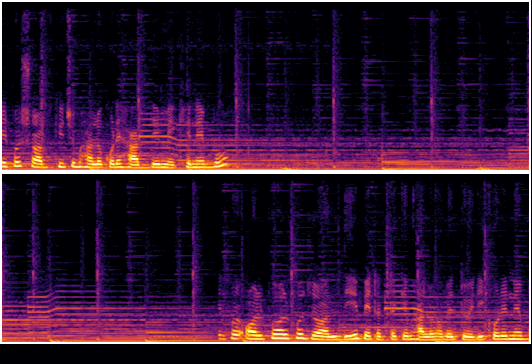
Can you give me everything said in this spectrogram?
এরপর সব কিছু ভালো করে হাত দিয়ে মেখে নেব। এরপর অল্প অল্প জল দিয়ে বেটারটাকে ভালোভাবে তৈরি করে নেব।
